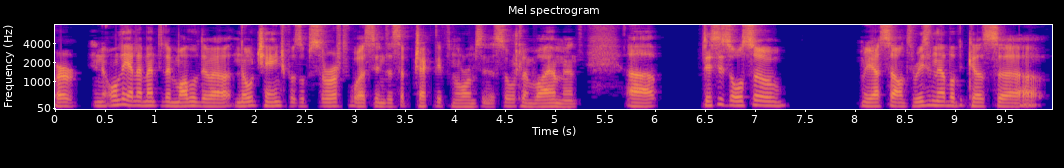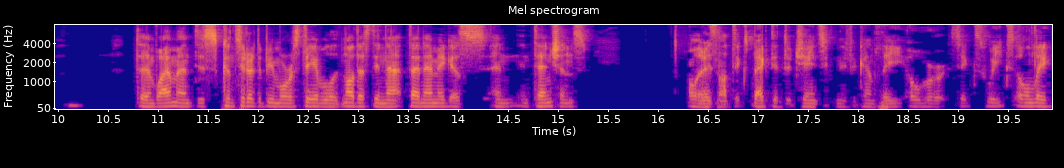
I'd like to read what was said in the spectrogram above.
or in the only element in the model, there were no change was observed was in the subjective norms in the social environment. Uh, this is also, yeah, sounds reasonable because uh, the environment is considered to be more stable, not as dyna- dynamic as intentions, or it's not expected to change significantly over six weeks only.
